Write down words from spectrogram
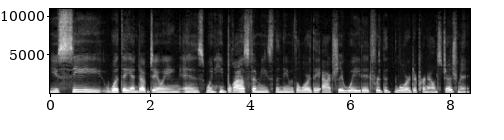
you see what they end up doing is when he blasphemies the name of the Lord, they actually waited for the Lord to pronounce judgment.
